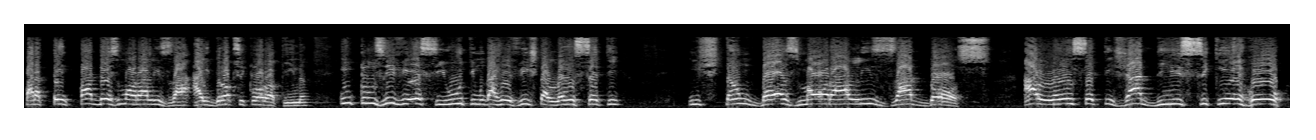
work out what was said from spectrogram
para tentar desmoralizar a hidroxicloroquina, inclusive esse último da revista Lancet, estão desmoralizados. A Lancet já disse que errou,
